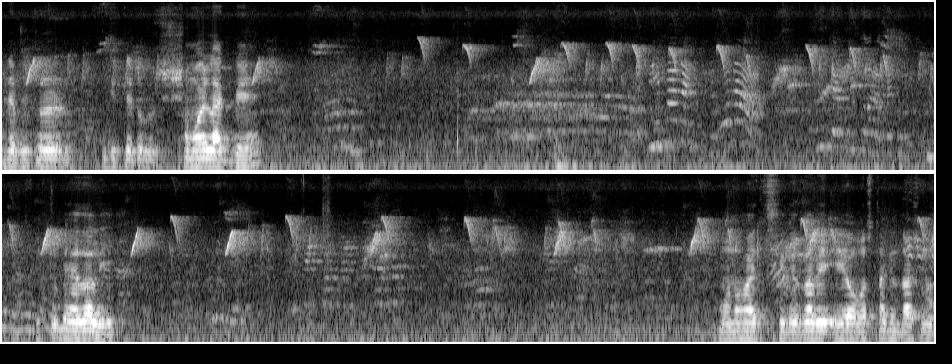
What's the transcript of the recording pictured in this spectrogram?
এটার ভিতরে দিতে একটু সময় লাগবে। একটু ভেজালি। মনে হয় ছিঁড়ে যাবে এই অবস্থা, কিন্তু আসলে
